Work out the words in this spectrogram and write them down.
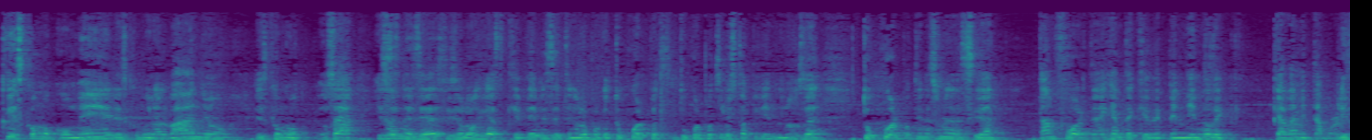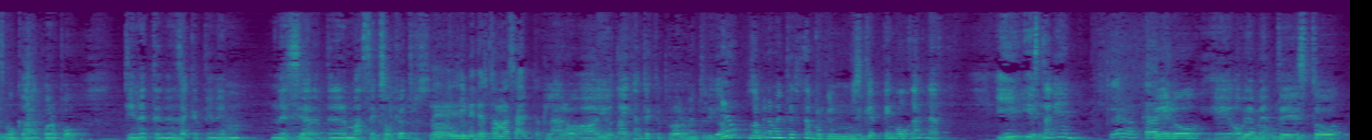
que es como comer, es como ir al baño, es como, o sea, esas necesidades fisiológicas que debes de tenerlo porque tu cuerpo, tu cuerpo te lo está pidiendo, ¿no? O sea, tu cuerpo tienes una necesidad tan fuerte. Hay gente que dependiendo de cada metabolismo, cada cuerpo, tiene tendencia que tiene necesidad de tener más sexo que otros. El libido está más alto. Claro, hay, hay gente que probablemente diga, no, pues a mí no me interesa porque ni siquiera tengo ganas. Y, está bien. Claro, Pero eh, obviamente esto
